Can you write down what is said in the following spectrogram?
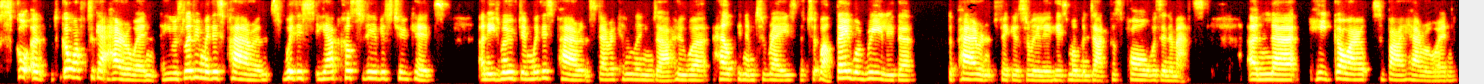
sco- uh, go off to get heroin. He was living with his parents. With his, he had custody of his two kids, and he'd moved in with his parents, Derek and Linda, who were helping him to raise the. T- well, they were really the the parent figures, really his mum and dad, because Paul was in a mess, and uh, he'd go out to buy heroin,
